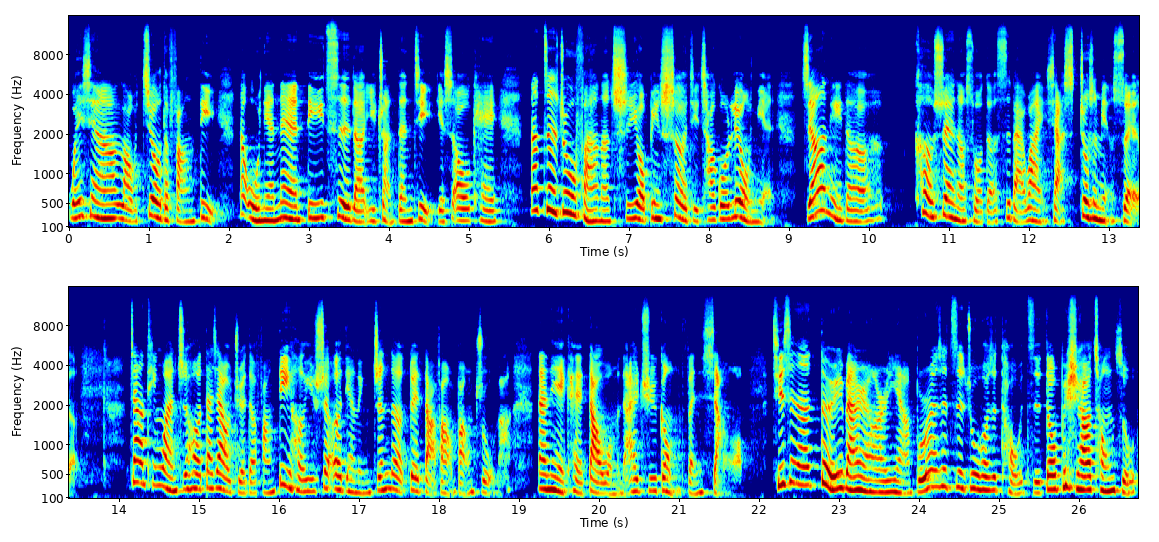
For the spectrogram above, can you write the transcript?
危险啊、老旧的房地，那五年内第一次的移转登记也是 OK。那自住房呢，持有并设籍超过六年，只要你的课税呢所得四百万以下，就是免税了。这样听完之后，大家有觉得房地合一税二点零真的对打房有帮助吗？那你也可以到我们的 IG 跟我们分享哦。其实呢，对于一般人而言啊，不论是自住或是投资，都必须要充足。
